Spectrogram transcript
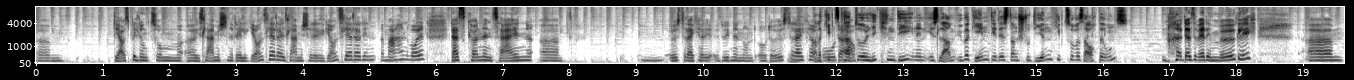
ähm, die Ausbildung zum äh, islamischen Religionslehrer, islamische Religionslehrerin machen wollen. Das können sein äh, Österreicherinnen und, oder Österreicher. Ja. Aber gibt es Katholiken, die in den Islam übergehen, die das dann studieren? Gibt es sowas auch bei uns? das wäre möglich. Ähm,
